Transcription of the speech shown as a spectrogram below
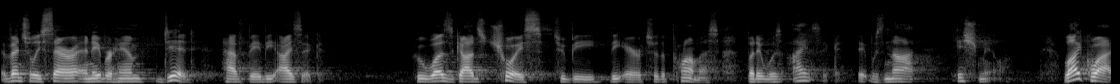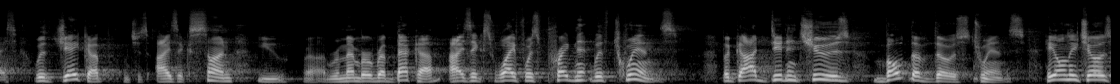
Eventually, Sarah and Abraham did have baby Isaac, who was God's choice to be the heir to the promise. But it was Isaac, it was not Ishmael. Likewise, with Jacob, which is Isaac's son, you uh, remember Rebekah, Isaac's wife, was pregnant with twins. But God didn't choose both of those twins. He only chose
